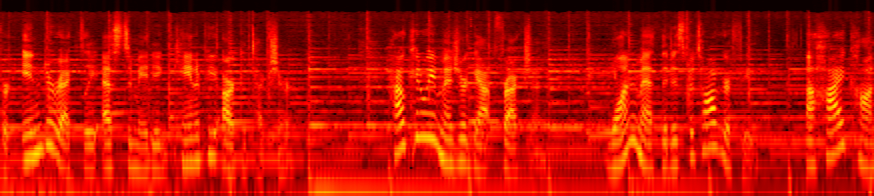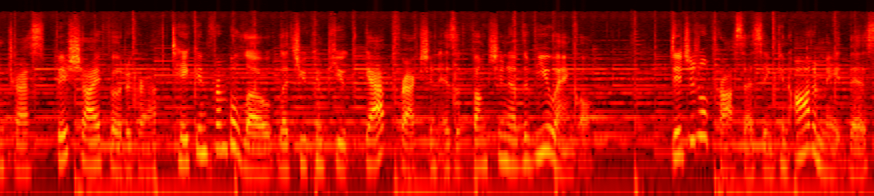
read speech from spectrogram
for indirectly estimating canopy architecture. How can we measure gap fraction? One method is photography. A high contrast fisheye photograph taken from below lets you compute gap fraction as a function of the view angle. Digital processing can automate this,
